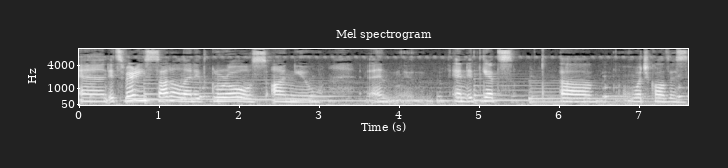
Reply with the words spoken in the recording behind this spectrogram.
And it's very subtle and it grows on you. And and it gets uh, what you call this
